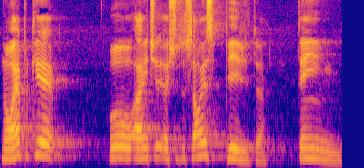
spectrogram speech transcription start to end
Não é porque a instituição espírita tem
